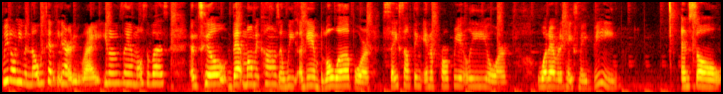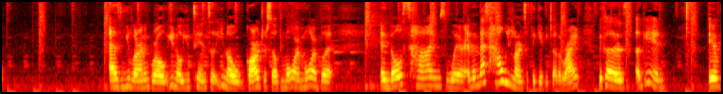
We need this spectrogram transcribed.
we don't even know we're technically hurting, right? You know what I'm saying? Most of us, until that moment comes and we again blow up or say something inappropriately or whatever the case may be. And so as you learn and grow, you know, you tend to, you know, guard yourself more and more, but in those times where and then that's how we learn to forgive each other, right? Because again, if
